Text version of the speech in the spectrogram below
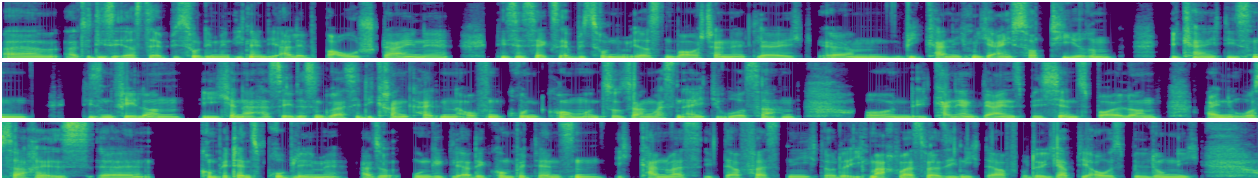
Äh, also diese erste Episode, ich nenne die alle Bausteine. Diese sechs Episoden im ersten Baustein erkläre ich, ähm, wie kann ich mich eigentlich sortieren? Wie kann ich diesen diesen Fehlern, die ich ja nachher sehe, das sind quasi die Krankheiten, auf den Grund kommen und zu sagen, was sind eigentlich die Ursachen. Und ich kann ja ein kleines bisschen spoilern. Eine Ursache ist äh, Kompetenzprobleme, also ungeklärte Kompetenzen. Ich kann was, ich darf was nicht oder ich mache was, was ich nicht darf oder ich habe die Ausbildung nicht.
